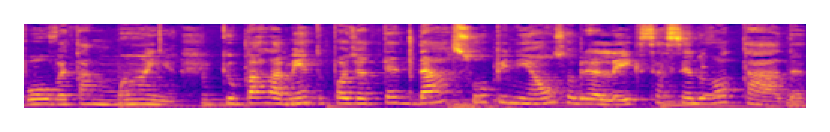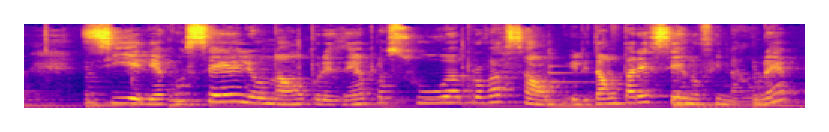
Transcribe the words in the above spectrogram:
povo é tamanha que o parlamento pode até dar sua opinião sobre a lei que está sendo votada, se ele aconselha ou não, por exemplo, a sua aprovação. Ele dá um parecer no final, né?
